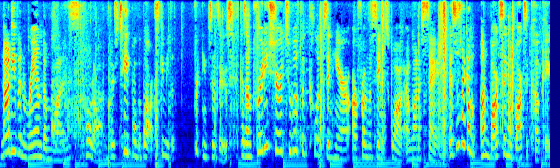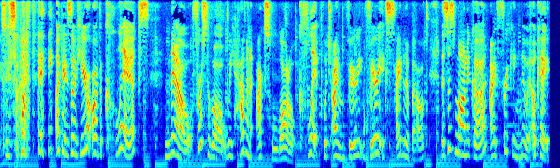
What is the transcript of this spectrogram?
Not even random ones. Hold on. There's tape on the box. Give me the freaking scissors. Because I'm pretty sure two of the clips in here are from the same squad, I want to say. This is like I'm unboxing a box of cupcakes or something. okay, so here are the clips. Now, first of all, we have an axolotl clip, which I'm very, very excited about. This is Monica. I freaking knew it. Okay,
